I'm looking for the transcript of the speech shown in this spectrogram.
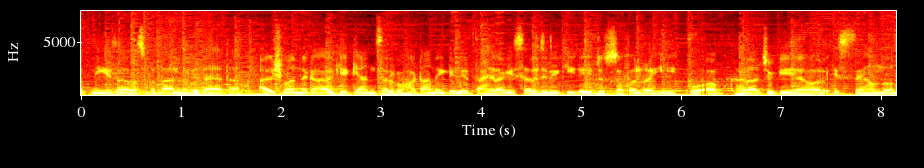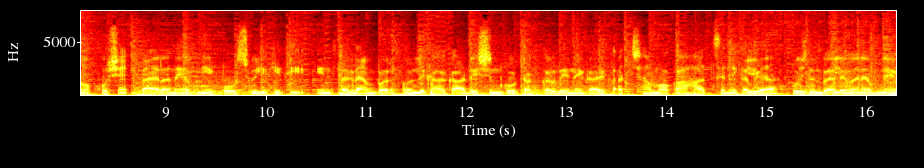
पत्नी के साथ अस्पताल में बिताया था। आयुष्मान ने कहा कि कैंसर को हटाने के लिए ताहिरा की सर्जरी की गई, जो सफल रही। वो अब घर आ चुकी है और इससे हम दोनों खुश हैं। ताहिरा ने अपनी एक पोस्ट भी लिखी थी इंस्टाग्राम पर। उन्होंने लिखा, कार्डेशन को टक्कर देने का एक अच्छा मौका हाथ से निकल गया। कुछ दिन पहले मैंने अपने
